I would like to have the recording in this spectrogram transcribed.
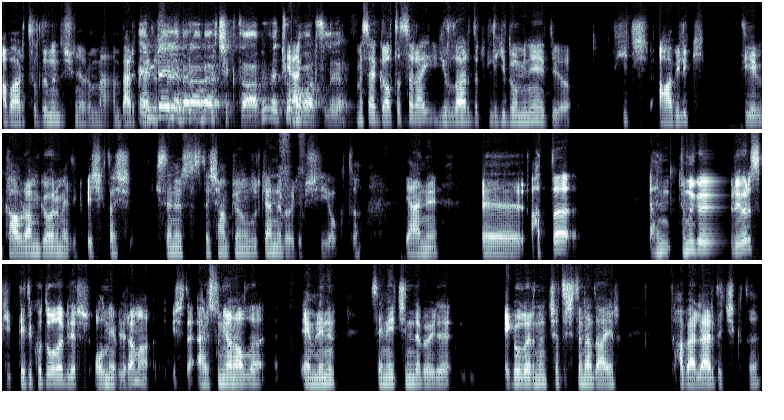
abartıldığını düşünüyorum ben. Berkay Emre ile beraber çıktı abi ve çok Yani- abartılıyor. Mesela Galatasaray yıllardır ligi domine ediyor. Hiç abilik diye bir kavram görmedik. Beşiktaş iki sene üst üste şampiyon olurken de böyle bir şey yoktu. Yani e, hatta yani şunu görüyoruz ki dedikodu olabilir, olmayabilir ama işte Ersun Yanal'la Emre'nin sene içinde böyle egolarının çatıştığına dair haberler de çıktı.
